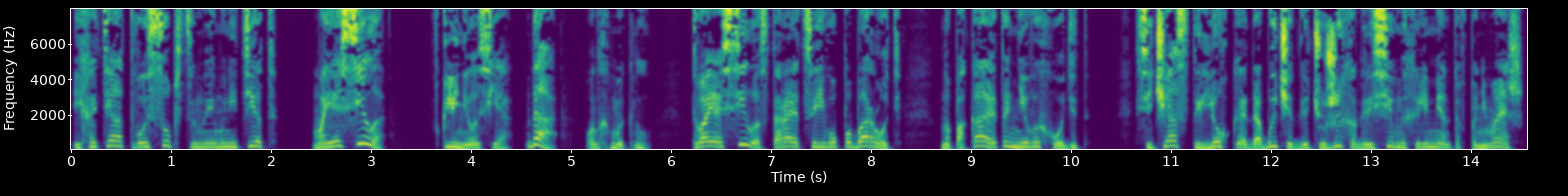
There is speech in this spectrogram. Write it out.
и хотя твой собственный иммунитет — моя сила, — вклинилась я. Да, — он хмыкнул, — твоя сила старается его побороть, но пока это не выходит. Сейчас ты легкая добыча для чужих агрессивных элементов, понимаешь?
